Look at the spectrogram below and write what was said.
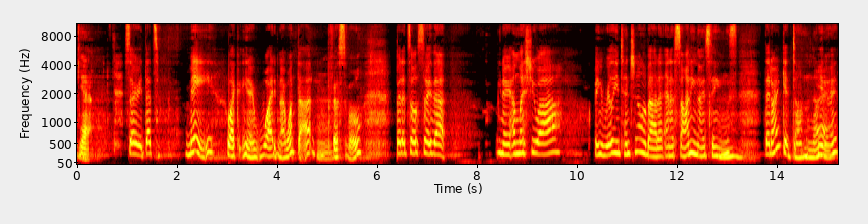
Yeah. So that's me. Like, you know, why didn't I want that, first of all? But it's also that, you know, unless you are being really intentional about it and assigning those things, they don't get done. No. You know?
